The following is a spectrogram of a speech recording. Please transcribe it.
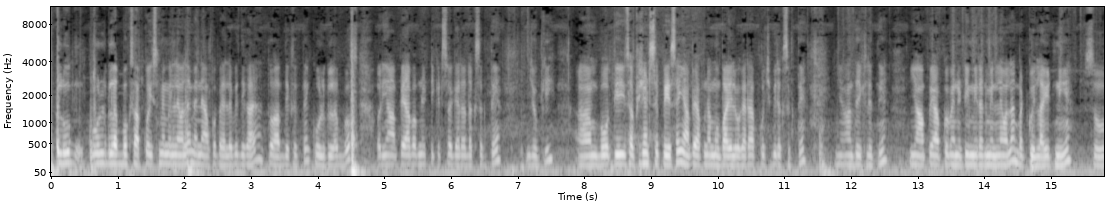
cold glove box आपको इसमें मिलने वाला है। मैंने आपको पहले भी दिखाया तो आप देख सकते हैं कोल्ड ग्लव बॉक्स और यहाँ पे आप अपने टिकट्स वगैरह रख सकते हैं, जो कि बहुत ही सफिशेंट स्पेस है। यहाँ पे अपना मोबाइल वगैरह आप कुछ भी रख सकते हैं। यहाँ देख लेते हैं। यहाँ पे आपको वैनिटी मिरर मिलने वाला है बट कोई लाइट नहीं है। सो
